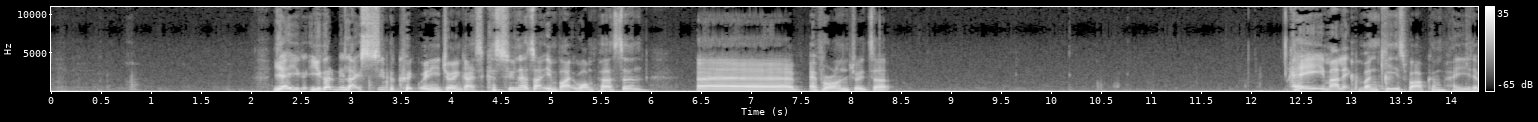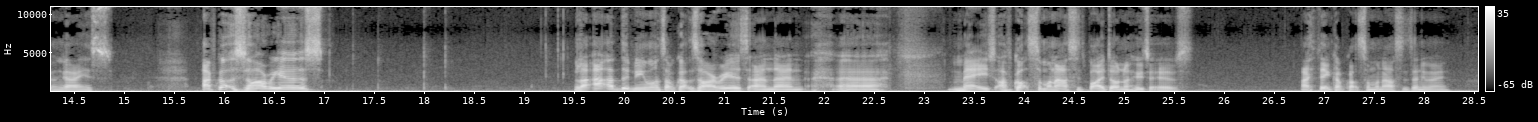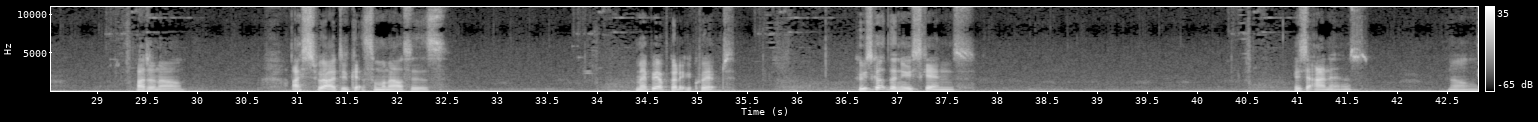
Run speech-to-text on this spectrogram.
Yeah, you, you got to be like super quick when you join, guys. Because soon as I invite one person, uh, everyone joins up. Hey, Malik Monkeys, welcome. How you doing, guys? I've got Zarya's. Like out of the new ones, I've got Zarya's and then uh, Mei's. I've got someone else's, but I don't know whose it is. I think I've got someone else's anyway. I don't know. I swear I did get someone else's. Maybe I've got it equipped. Who's got the new skins? Is it Ana's? No.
